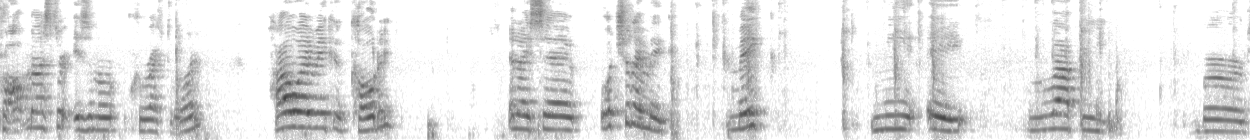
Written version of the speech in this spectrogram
prop master isn't the correct one. How do I make a coding? And I say, what should I make? Make me a Flappy Bird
